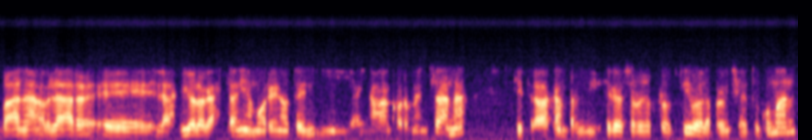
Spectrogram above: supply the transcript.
van a hablar eh, las biólogas Tania Moreno Ten y Ainhoa Cormenzana, que trabajan para el Ministerio de Desarrollo Productivo de la provincia de Tucumán,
